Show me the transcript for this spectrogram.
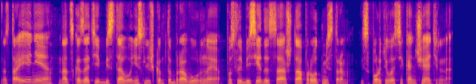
Настроение, надо сказать, и без того не слишком-то бравурное, после беседы со штаб-ротмистром испортилось окончательно.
